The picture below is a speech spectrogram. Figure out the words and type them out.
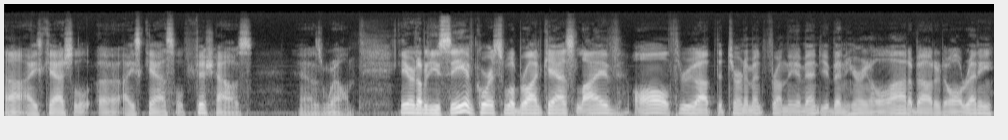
uh, Ice Castle uh, Ice Castle Fish House as well. KRWC, of course, will broadcast live all throughout the tournament from the event. You've been hearing a lot about it already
